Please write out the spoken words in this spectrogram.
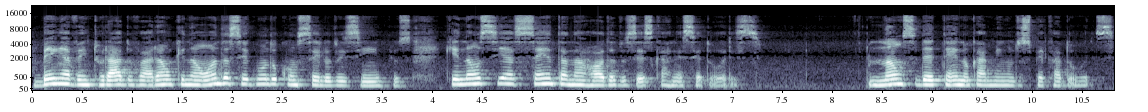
Bem-aventurado varão que não anda segundo o conselho dos ímpios, que não se assenta na roda dos escarnecedores, não se detém no caminho dos pecadores.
